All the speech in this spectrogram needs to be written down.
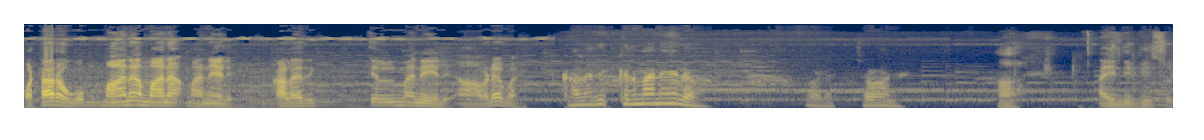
കൊട്ടാരോ? മാന മാന മനയിൽ കളരിക്കൽ മനയിൽ ആ അവിടെ പോയി. കളരിക്കൽ മനയിലോ പടച്ചോനെ അതിന്റെ ഫീസ്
